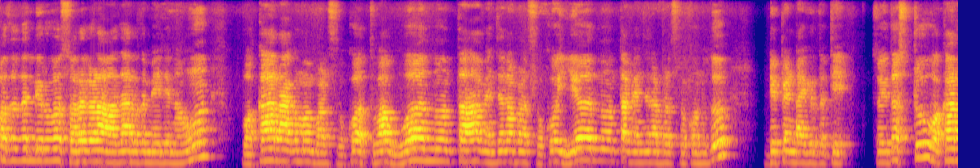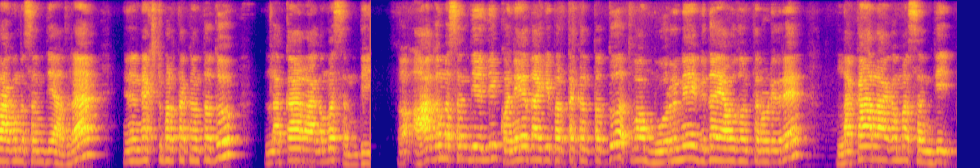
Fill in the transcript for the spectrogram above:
ಪದದಲ್ಲಿರುವ ಸ್ವರಗಳ ಆಧಾರದ ಮೇಲೆ ನಾವು ವಕಾರಾಗಮ ಬಳಸ್ಬೇಕು ಅಥವಾ ವ ಅನ್ನುವಂತಹ ವ್ಯಂಜನ ಬಳಸ್ಬೇಕು, ಯ ಅನ್ನುವಂತಹ ವ್ಯಂಜನ ಬಳಸ್ಬೇಕು ಅನ್ನೋದು ಡಿಪೆಂಡ್ ಆಗಿರ್ತತಿ. ಸೊ ಇದಷ್ಟು ವಕಾರಾಗಮ ಸಂಧಿ ಆದ್ರೆ ಇನ್ನು ನೆಕ್ಸ್ಟ್ ಬರ್ತಕ್ಕಂಥದ್ದು ಲಕಾರಾಗಮ ಸಂಧಿ. ಆಗಮ ಸಂಧಿಯಲ್ಲಿ ಕೊನೆಯದಾಗಿ ಬರ್ತಕ್ಕಂಥದ್ದು ಅಥವಾ ಮೂರನೇ ವಿಧ ಯಾವುದು ಅಂತ ನೋಡಿದ್ರೆ ಲಕಾರಾಗಮ ಸಂಧಿ.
